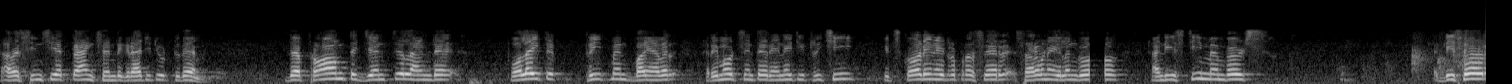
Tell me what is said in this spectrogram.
our sincere thanks and gratitude to them. The prompt, gentle, and polite treatment by our remote center NIT Trichy, its coordinator Professor Saravana Ilango, and his team members deserve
